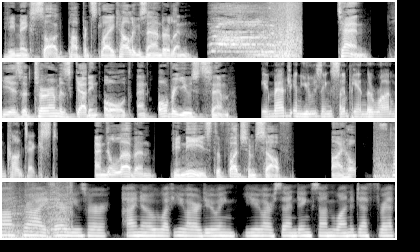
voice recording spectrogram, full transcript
He makes sock puppets like Alexander Lin. Wrong! 10. He is a term is getting old and overused simp. Imagine using simp in the wrong context. And 11. He needs to fudge himself. I hope. Stop right there, user. I know what you are doing. You are sending someone a death threat.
